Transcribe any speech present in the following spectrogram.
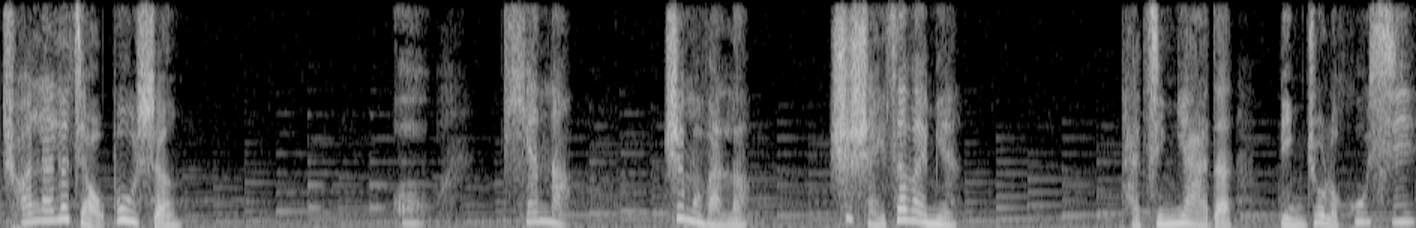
传来了脚步声。哦，天哪，这么晚了，是谁在外面？他惊讶的。屏住了呼吸。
